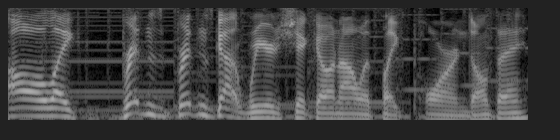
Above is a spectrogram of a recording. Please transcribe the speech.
Oh, like Britain's Britain's got weird shit going on with like porn, don't they?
